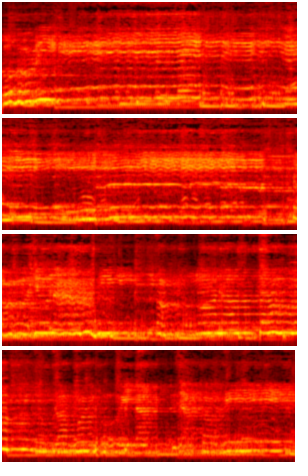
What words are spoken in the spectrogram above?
Oh, Hori. Monta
